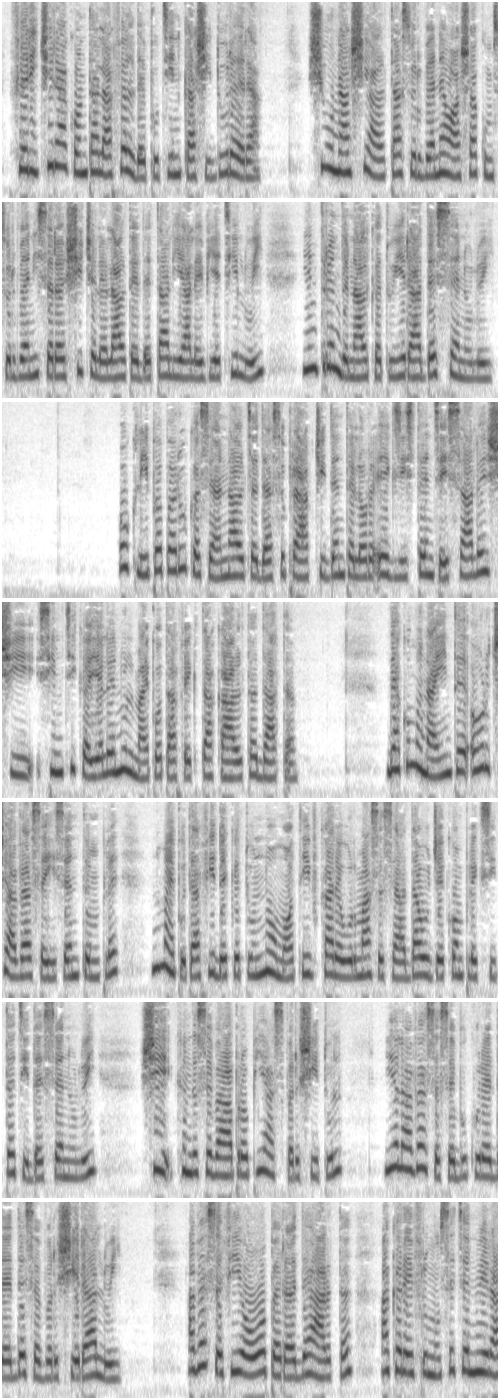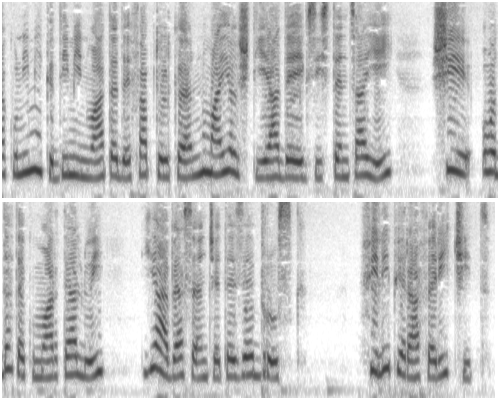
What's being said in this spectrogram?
Fericirea conta la fel de puțin ca și durerea. Și una și alta surveneau așa cum surveniseră și celelalte detalii ale vieții lui, intrând în alcătuirea desenului. O clipă păru că se înalță deasupra accidentelor existenței sale și simți că ele nu-l mai pot afecta ca altă dată. De acum înainte, orice avea să îi se întâmple, nu mai putea fi decât un nou motiv care urma să se adauge complexității desenului și, când se va apropia sfârșitul, el avea să se bucure de desăvârșirea lui. Avea să fie o operă de artă, a cărei frumusețe nu era cu nimic diminuată de faptul că numai el știa de existența ei și, odată cu moartea lui, ea avea să înceteze brusc. Filip era fericit.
